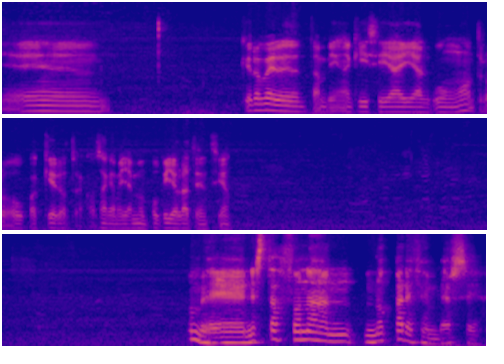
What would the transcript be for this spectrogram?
Eh, quiero ver también aquí si hay algún otro o cualquier otra cosa que me llame un poquillo la atención. Hombre, en esta zona no parecen verse.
